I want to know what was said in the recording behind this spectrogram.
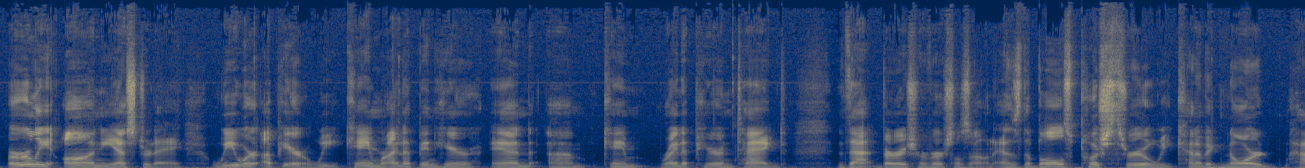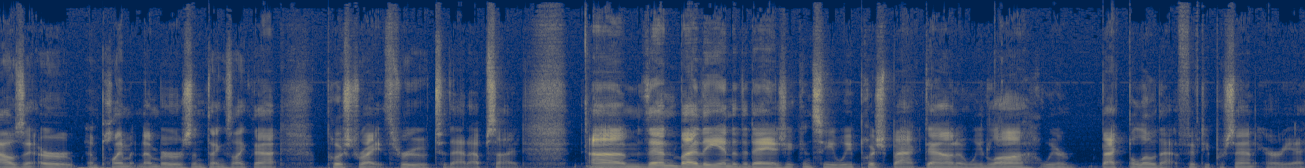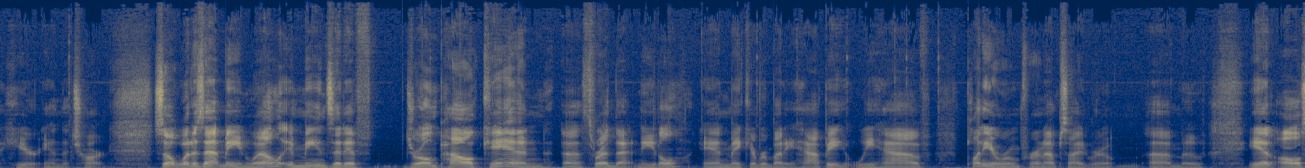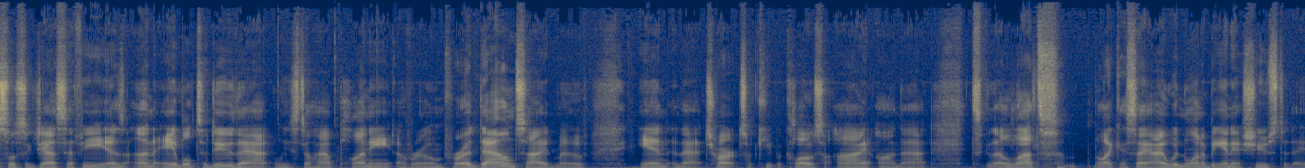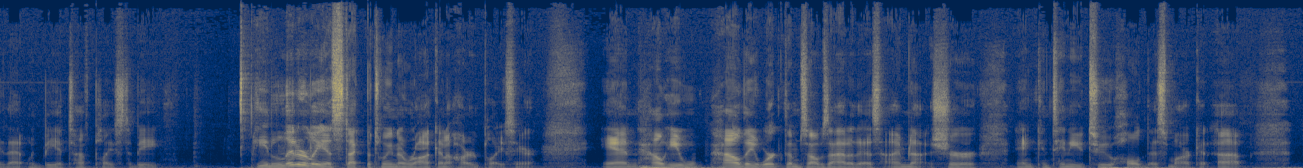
early on yesterday we were up here. We came right up in here and um, came right up here and tagged that bearish reversal zone. As the bulls pushed through, we kind of ignored housing or employment numbers and things like that, pushed right through to that upside. Um, then by the end of the day, as you can see, we pushed back down and we law we're back below that 50% area here in the chart. So what does that mean? Well, it means that if Jerome Powell can uh, thread that needle and make everybody happy, we have plenty of room for an upside room uh, move. It also suggests if he is unable to do that, we still have plenty of room for a downside move in that chart. So keep a close eye on that. It's lots, like I say, I wouldn't want to be in his shoes today. That would be a tough place to be. He literally is stuck between a rock and a hard place here. And how he how they work themselves out of this i'm not sure and continue to hold this market up.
